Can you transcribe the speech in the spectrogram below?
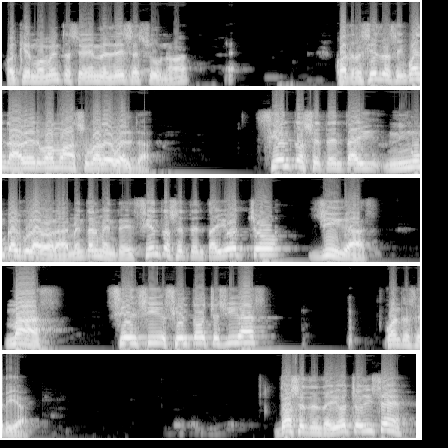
Cualquier momento se viene el desayuno. ¿eh? 450, a ver, vamos a sumar de vuelta. 170 y, ningún calculadora, mentalmente, 178 gigas más 100 108 gigas, ¿cuánto sería? 278 dice,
